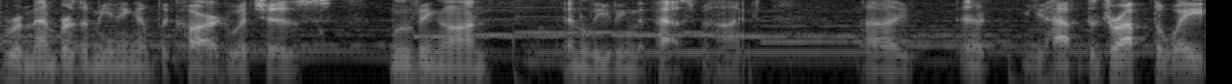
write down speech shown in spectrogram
remember the meaning of the card, which is moving on and leaving the past behind. Uh, you have to drop the weight,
